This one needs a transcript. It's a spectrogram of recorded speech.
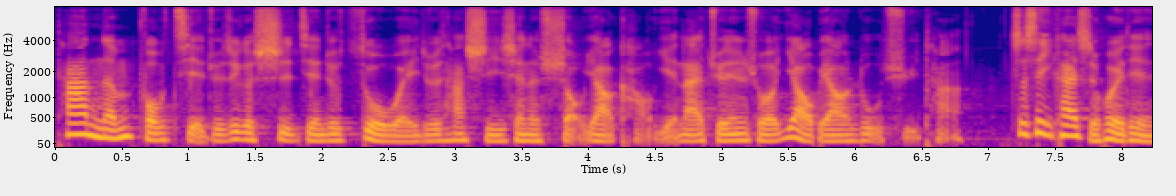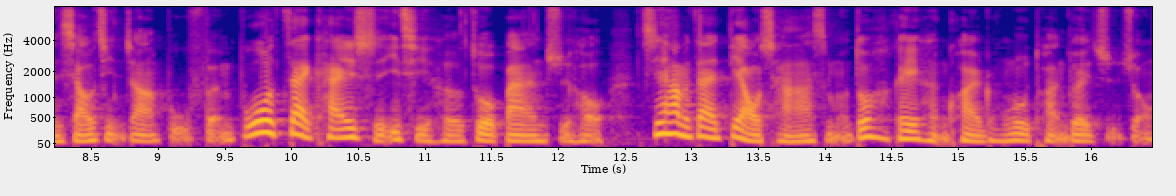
他能否解决这个事件，就作为就是他实习生的首要考验，来决定说要不要录取他。这是一开始会有点小紧张的部分，不过在开始一起合作办案之后，其实他们在调查什么都可以很快融入团队之中，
